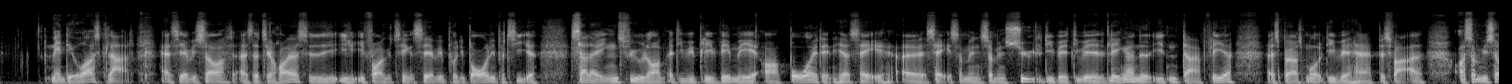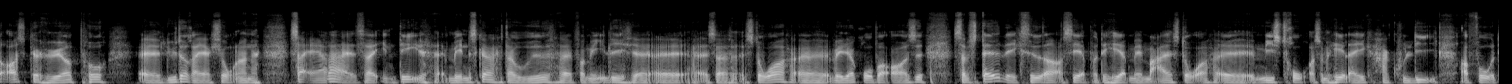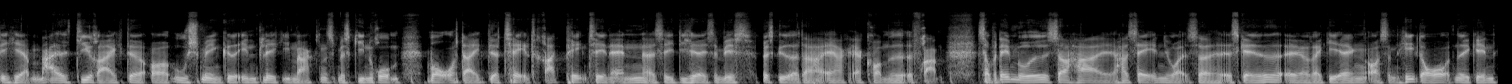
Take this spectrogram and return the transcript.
Men det er jo også klart, at ser vi så altså til højre side i, i Folketinget, ser vi på de borgerlige partier, så er der ingen tvivl om, at de vil blive ved med at bore i den her sag, øh, sag som, en, som en syl. De vil, de vil længere ned i den. Der er flere øh, spørgsmål, de vil have besvaret. Og som vi så også kan høre på øh, lytterreaktionerne, så er der altså en del mennesker derude, øh, formentlig øh, altså store øh, vælgergrupper også, som stadigvæk sidder og ser på det her med meget stor øh, mistro, og som heller ikke har kunne lide at få det her meget direkte og usminket indblik i magtens maskinrum, hvor der ikke bliver talt ret pænt til hinanden, altså i de her sms-beskeder, der er, er kommet frem. Så på den måde, så har, har sagen jo altså øh, skadet øh, regeringen, og sådan helt overordnet igen,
